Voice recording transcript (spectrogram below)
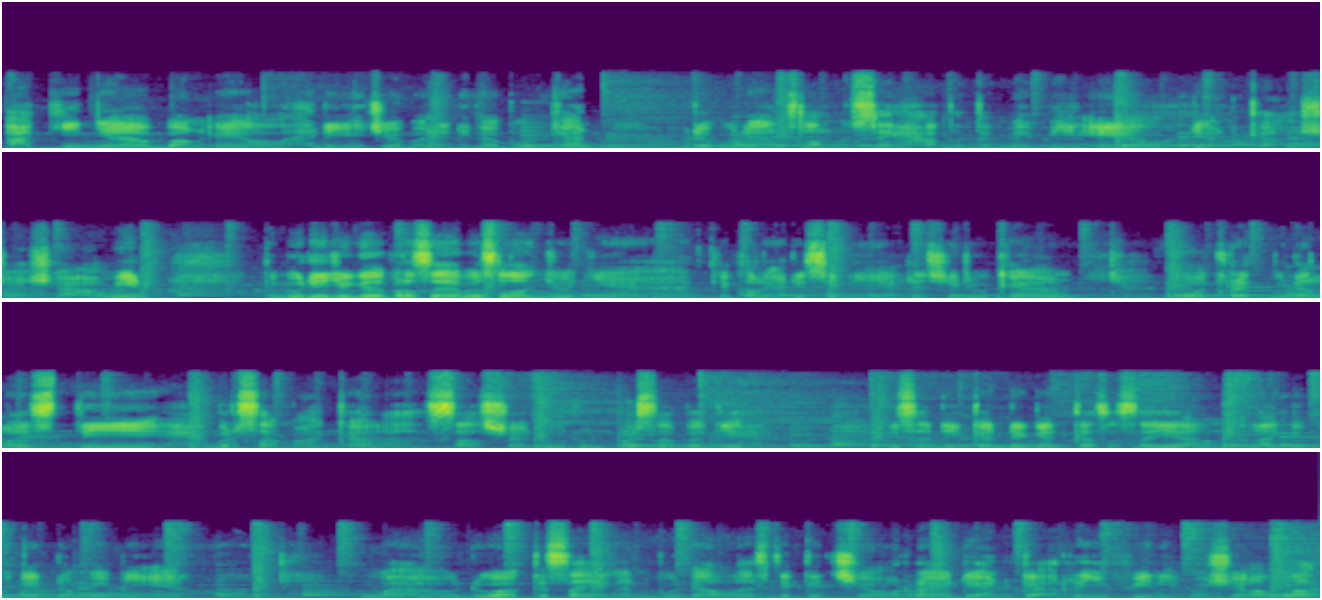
akinya Bang El diijabah dan dikabulkan. Mudah-mudahan selalu sehat untuk baby El dan Kak Syasha. Amin. Kemudian juga persahabat selanjutnya kita lihat di sini ada cidukan potret Bunda Lesti bersama Kak Sasha dulu persahabat ya disandingkan dengan Kak Sasha yang lagi menggendong baby L. Wow, dua kesayangan Bunda Lesti Kejora dan Kak Rivi nih, Masya Allah.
